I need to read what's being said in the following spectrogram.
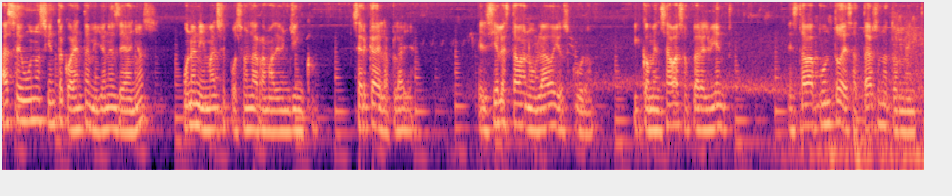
Hace unos 140 millones de años, un animal se posó en la rama de un ginkgo, cerca de la playa. El cielo estaba nublado y oscuro, y comenzaba a soplar el viento. Estaba a punto de desatarse una tormenta.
